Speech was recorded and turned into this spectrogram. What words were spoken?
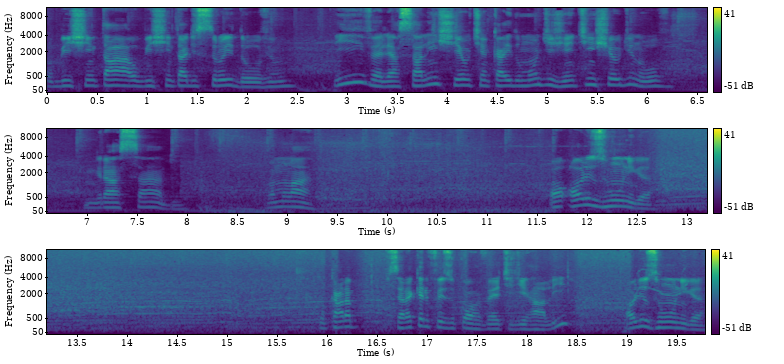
O bichinho tá, o bichinho tá destruidor, viu? Ih, velho, a sala encheu. Tinha caído um monte de gente e encheu de novo. Engraçado. Vamos lá. Ó, olha os Runiga. O cara... Será que ele fez o Corvette de rally? Olha os Runiga.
